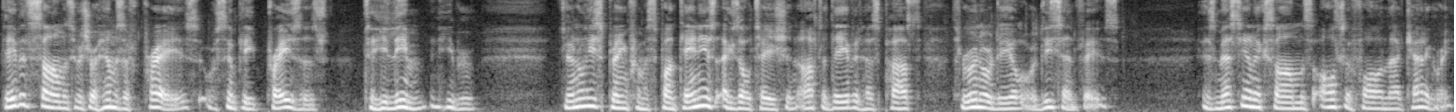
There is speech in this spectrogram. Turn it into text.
David's Psalms, which are hymns of praise, or simply praises, Tehillim in Hebrew, generally spring from a spontaneous exaltation after David has passed through an ordeal or descent phase. His Messianic Psalms also fall in that category,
